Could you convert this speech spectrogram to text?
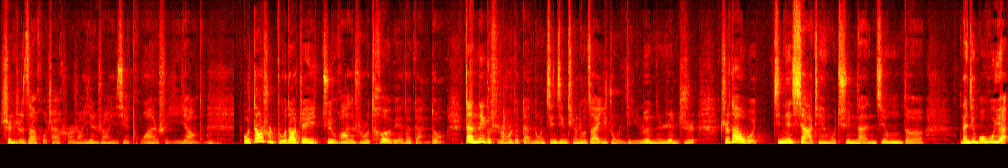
甚至在火柴盒上印上一些图案是一样的。我当时读到这一句话的时候，特别的感动。但那个时候的感动仅仅停留在一种理论的认知，直到我今年夏天我去南京的。南京博物院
